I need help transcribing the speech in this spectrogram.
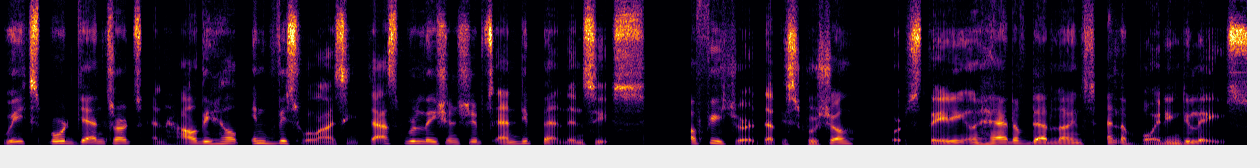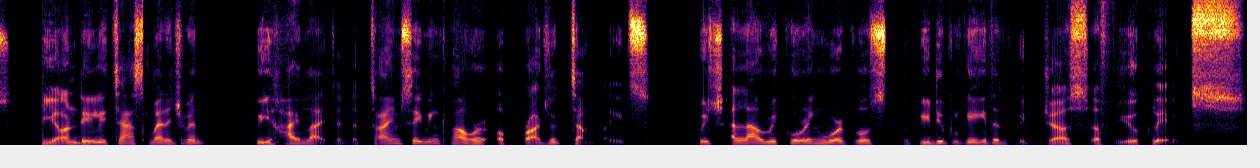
we explored Gantt charts and how they help in visualizing task relationships and dependencies, a feature that is crucial for staying ahead of deadlines and avoiding delays. Beyond daily task management, we highlighted the time-saving power of project templates, which allow recurring workloads to be duplicated with just a few clicks.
